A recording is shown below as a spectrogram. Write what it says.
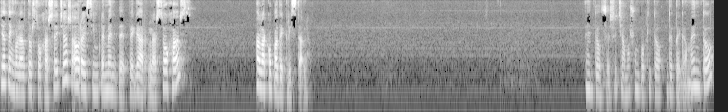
Ya tengo las dos hojas hechas. Ahora es simplemente pegar las hojas a la copa de cristal entonces echamos un poquito de pegamento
